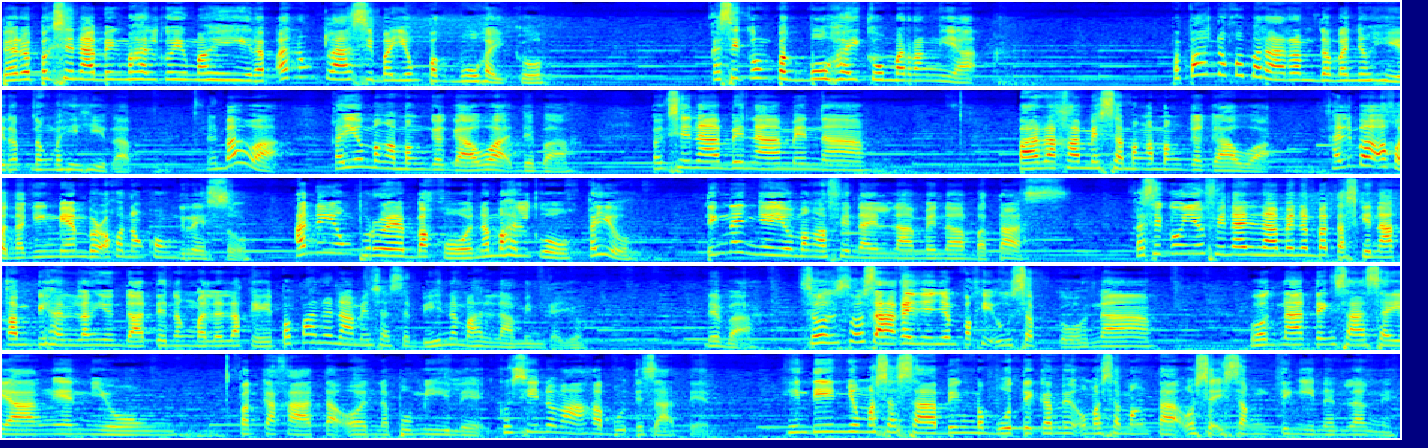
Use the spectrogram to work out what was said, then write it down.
Pero pag sinabing mahal ko yung mahihirap, anong klase ba yung pagbuhay ko? Kasi kung pagbuhay ko marangya, paano ko mararamdaman yung hirap ng mahihirap? Halimbawa, kayo mga manggagawa, di ba? Pag sinabi namin na para kami sa mga manggagawa, halimbawa ako, naging member ako ng kongreso, ano yung pruweba ko na mahal ko kayo? Tingnan niyo yung mga final namin na batas. Kasi kung yung final namin ng batas, kinakampihan lang yung dati ng malalaki, paano namin sasabihin na mahal namin kayo? ba? So, so sa akin yun yung pakiusap ko na wag nating sasayangin yung pagkakataon na pumili kung sino makakabuti sa atin. Hindi nyo masasabing mabuti kami o masamang tao sa isang tinginan lang eh.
